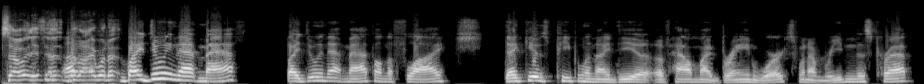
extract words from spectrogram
So, it, uh, but I would. by doing that math, by doing that math on the fly, that gives people an idea of how my brain works when I'm reading this crap.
